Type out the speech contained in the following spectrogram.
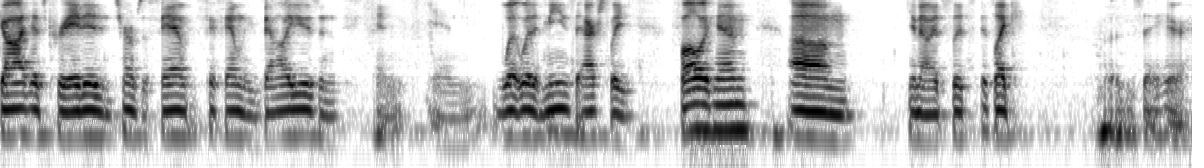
God has created in terms of fam, family values and and and what, what it means to actually follow Him. Um, you know, it's it's it's like what does it say here?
